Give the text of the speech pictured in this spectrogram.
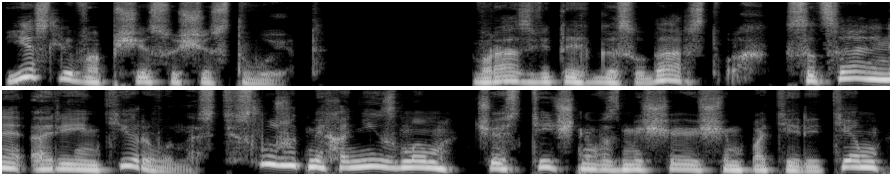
если вообще существует. В развитых государствах социальная ориентированность служит механизмом, частично возмещающим потери тем,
